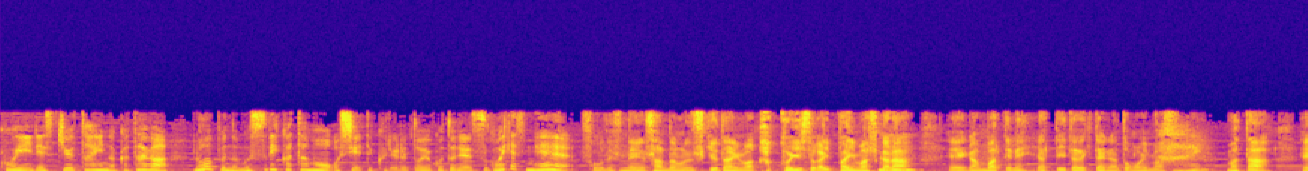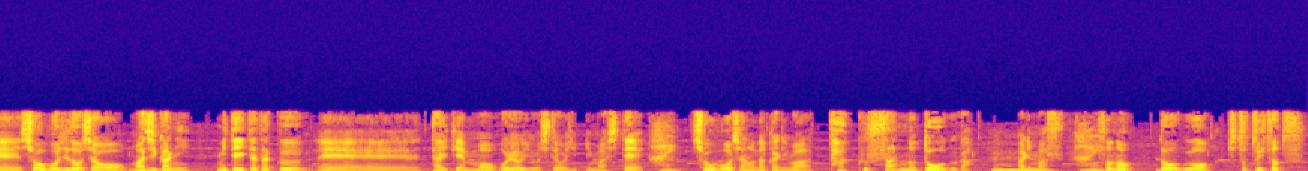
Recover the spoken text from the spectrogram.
こいいレスキュー隊員の方がロープの結び方も教えてくれるということですごいですね。そうですね、サンダのレスキュー隊員はかっこいい人がいっぱいいますから、うんえー頑張ってね、やっていただきたいなと思います。はい。また、えー消防自動車を間近に見ていただく、えー体験もご用意をしておりまして、はい。消防車の中にはたくさんの道具がうんあります。はい。その道具を一つ一つ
